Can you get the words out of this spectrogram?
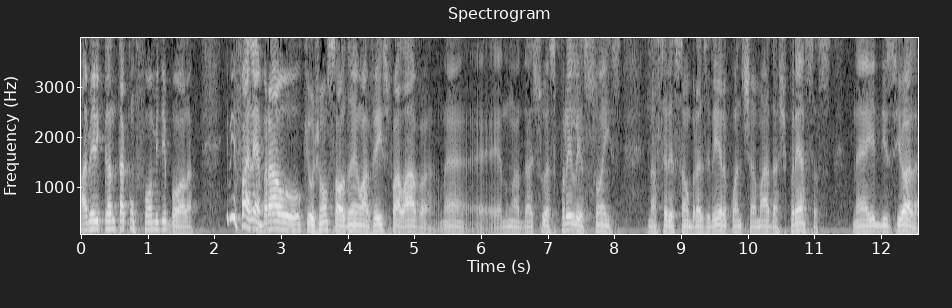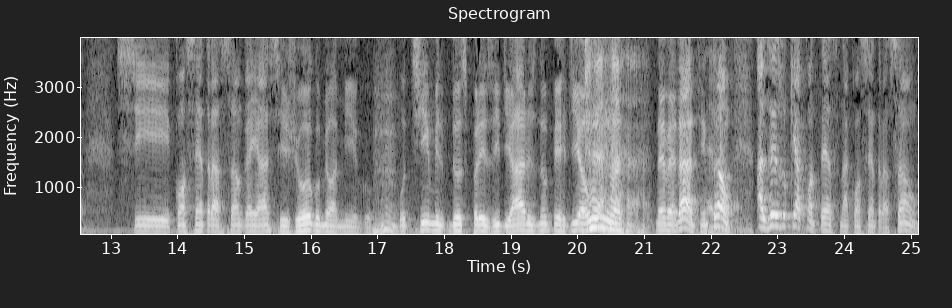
americano está com fome de bola. E me faz lembrar o, que o João Saldanha uma vez falava, né, é, é, numa das suas preleções na seleção brasileira, quando chamada às pressas, né, ele dizia, olha, se concentração ganhasse jogo, meu amigo, hum. o time dos presidiários não perdia uma, não é verdade? É então, é verdade. às vezes o que acontece na concentração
